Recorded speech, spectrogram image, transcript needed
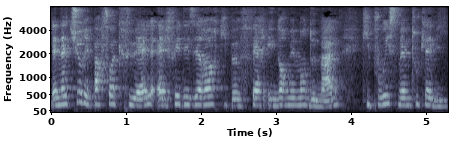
La nature est parfois cruelle, elle fait des erreurs qui peuvent faire énormément de mal, qui pourrissent même toute la vie.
